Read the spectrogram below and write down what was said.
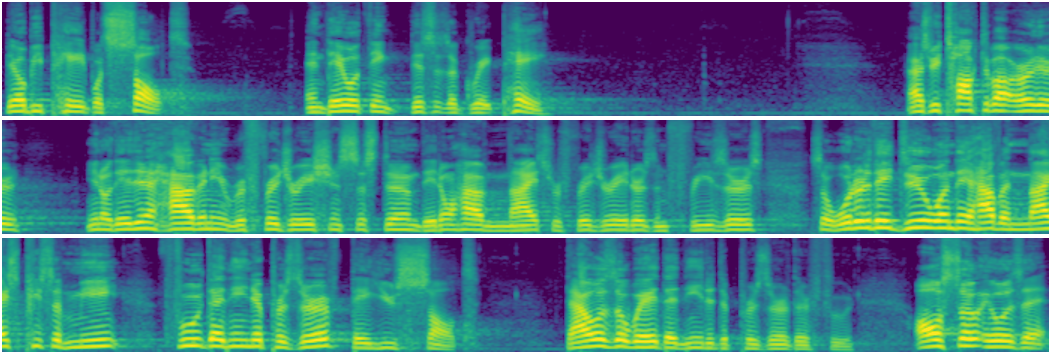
they'll be paid with salt. And they will think this is a great pay. As we talked about earlier, you know, they didn't have any refrigeration system. They don't have nice refrigerators and freezers. So what do they do when they have a nice piece of meat, food that they need to preserve? They use salt. That was the way they needed to preserve their food. Also, it was a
